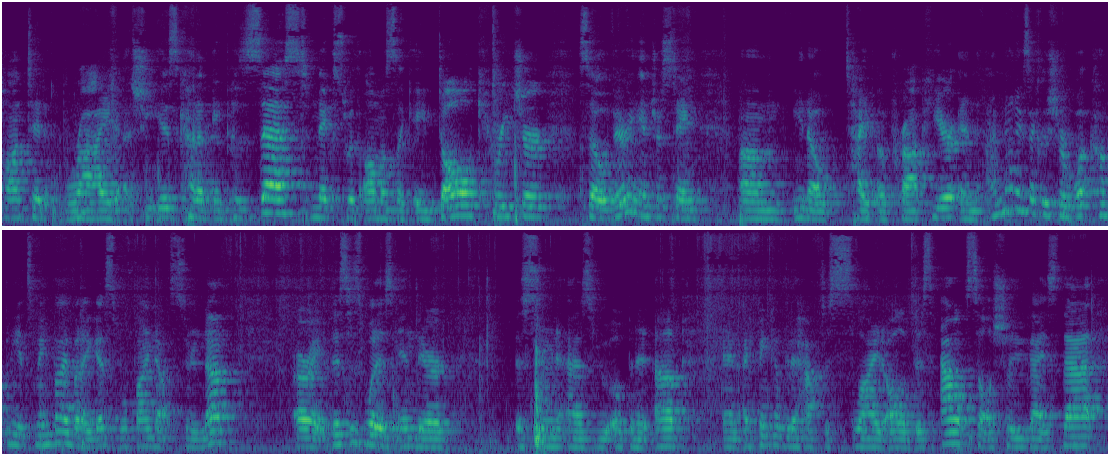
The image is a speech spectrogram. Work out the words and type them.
haunted bride. She is kind of a possessed mixed with almost like a doll creature. So very interesting, um, you know, type of prop here. And I'm not exactly sure what company it's made by, but I guess we'll find out soon enough. All right, this is what is in there as soon as you open it up. And I think I'm gonna have to slide all of this out, so I'll show you guys that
